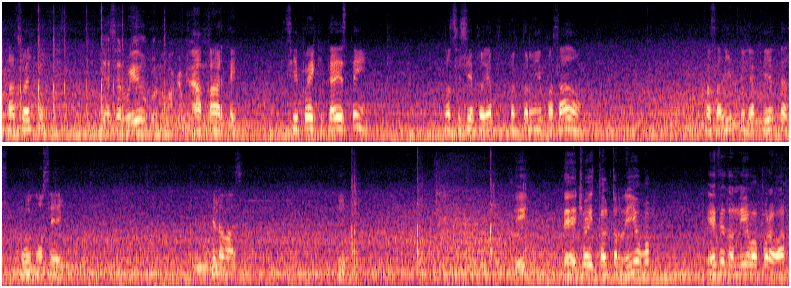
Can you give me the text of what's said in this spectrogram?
Está suelto. Y hace ruido cuando va caminando. Aparte, si puedes quitar este. No sé si se podría poner un tornillo pasado. Pasadito y le aprietas. O no sé. Es la base. Sí. Sí. De hecho ahí está el tornillo, guapo. Este tornillo va por abajo.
